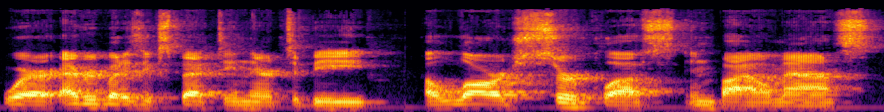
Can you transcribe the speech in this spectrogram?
where everybody's expecting there to be a large surplus in biomass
